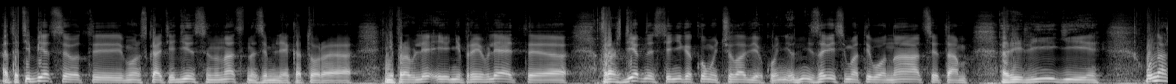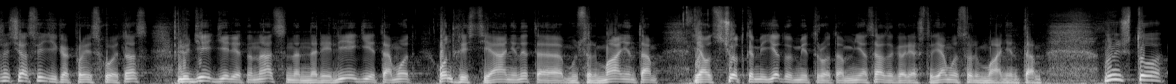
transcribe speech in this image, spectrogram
это тибетцы, вот, и, можно сказать, единственная нация на Земле, которая не, проявля, не проявляет э, враждебности никакому человеку, независимо от его нации, там, религии. У нас же сейчас, видите, как происходит. У нас людей делят на нации, на, на религии. Там, вот, он христианин, это мусульманин. Там. Я вот с четками еду в метро, там, мне сразу говорят, что я мусульманин. Там. Ну и что?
